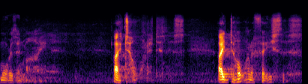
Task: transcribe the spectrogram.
more than mine. I don't want to do this. I don't want to face this.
